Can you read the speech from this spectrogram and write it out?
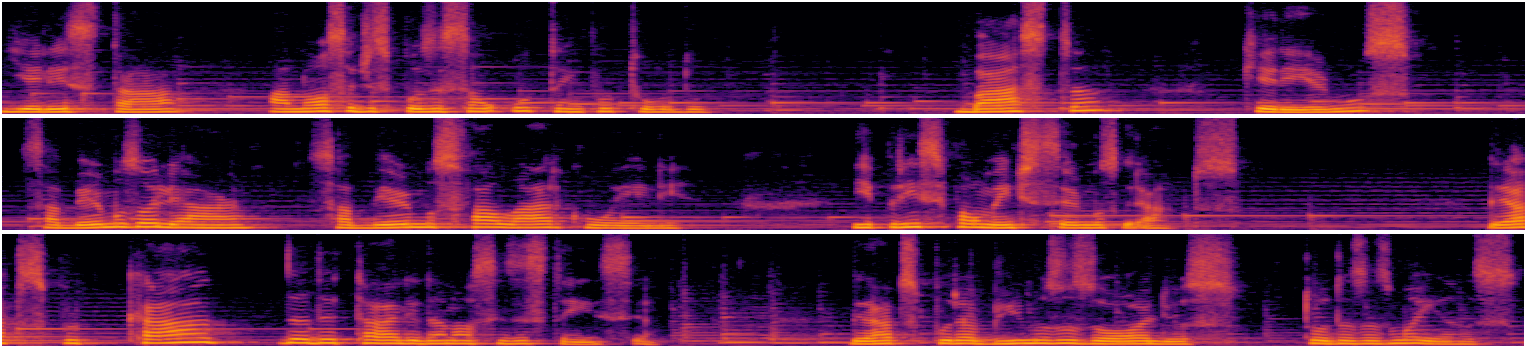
e ele está à nossa disposição o tempo todo. Basta querermos, sabermos olhar, sabermos falar com Ele e principalmente sermos gratos. Gratos por cada detalhe da nossa existência. Gratos por abrirmos os olhos todas as manhãs.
